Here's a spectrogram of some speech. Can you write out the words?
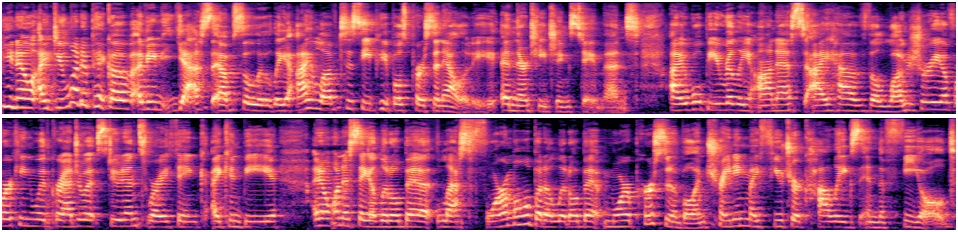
You know, I do want to pick up. I mean, yes, absolutely. I love to see people's personality in their teaching statements. I will be really honest. I have the luxury of working with graduate students where I think I can be, I don't want to say a little bit less formal, but a little bit more personable. I'm training my future colleagues in the field.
